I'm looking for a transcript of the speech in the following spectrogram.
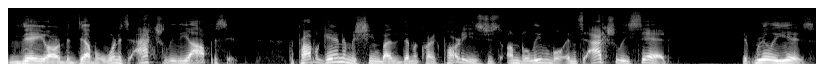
they are the devil. When it's actually the opposite. The propaganda machine by the Democratic Party is just unbelievable. And it's actually sad. It really is.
